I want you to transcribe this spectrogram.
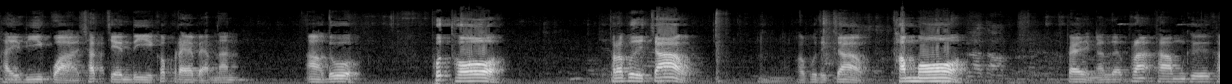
ไทยดีกว่า ชัดเจนดีก็แปลแบบนั้น อ้าวดู พุทโธ พระพุทธเจ้า พระพุทธเจ้าธรรมโมแปลอย่างนั้นเลยพระธรรมคือค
